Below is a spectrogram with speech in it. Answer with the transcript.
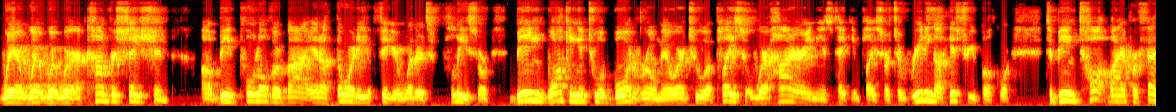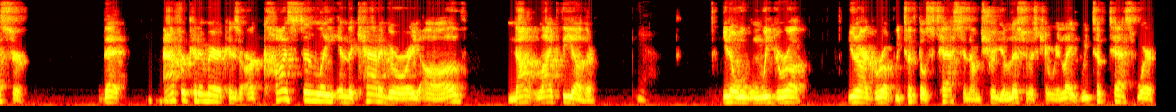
Where, where, where, where a conversation, uh, being pulled over by an authority figure, whether it's police or being walking into a boardroom or to a place where hiring is taking place or to reading a history book or to being taught by a professor that African Americans are constantly in the category of not like the other. Yeah. You know, when we grew up, you and I grew up, we took those tests, and I'm sure your listeners can relate. We took tests where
